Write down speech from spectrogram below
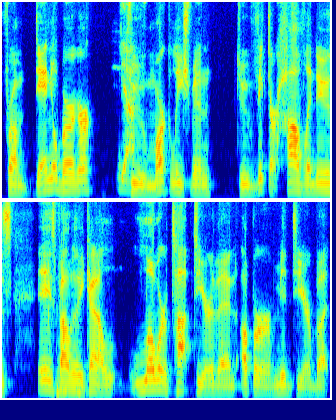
from Daniel Berger yeah. to Mark Leishman to Viktor Hovland, who's is probably kind of lower top tier than upper mid tier, but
